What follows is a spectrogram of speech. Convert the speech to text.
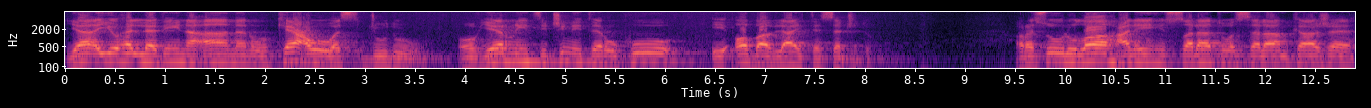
Ja ejuha alladhina amanu rka'u wasjudu O vjernici činite ruku i obavljajte seđdu. Rasulullah alaihi salatu wassalam kaže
